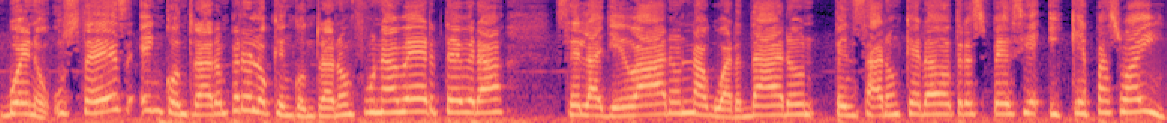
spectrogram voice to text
Bueno, ustedes encontraron, pero lo que encontraron fue una vértebra, se la llevaron, la guardaron, pensaron que era de otra especie y ¿qué pasó ahí?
